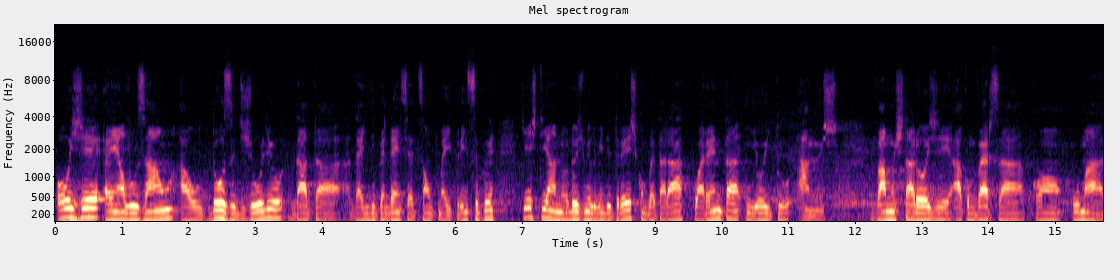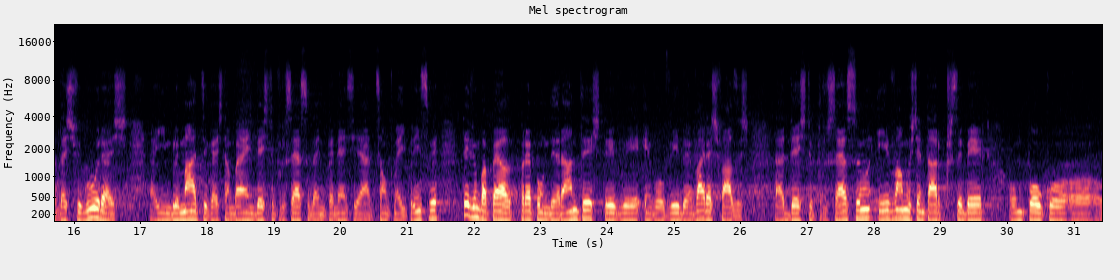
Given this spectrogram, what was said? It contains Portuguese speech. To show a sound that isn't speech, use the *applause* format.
Hoje, em alusão ao 12 de julho, data da independência de São Tomé e Príncipe, que este ano, 2023, completará 48 anos. Vamos estar hoje à conversa com uma das figuras eh, emblemáticas também deste processo da independência de São Tomé e Príncipe. Teve um papel preponderante, esteve envolvido em várias fases uh, deste processo e vamos tentar perceber um pouco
